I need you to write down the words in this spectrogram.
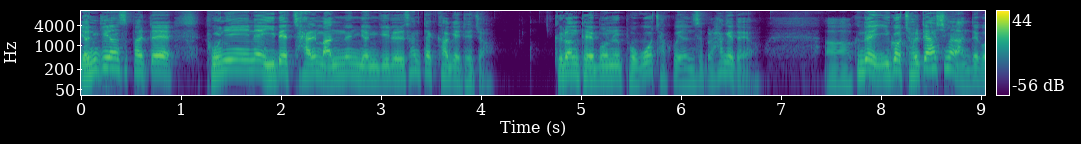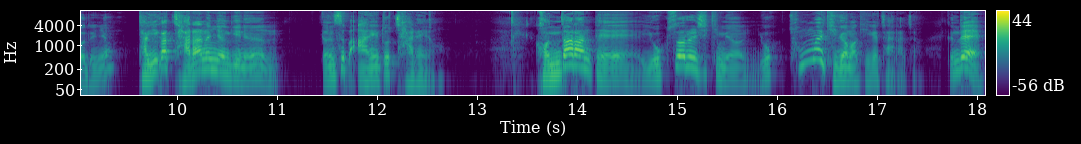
연기 연습할 때 본인의 입에 잘 맞는 연기를 선택하게 되죠. 그런 대본을 보고 자꾸 연습을 하게 돼요. 아, 근데 이거 절대 하시면 안 되거든요. 자기가 잘하는 연기는 연습 안 해도 잘해요. 건달한테 욕설을 시키면 욕 정말 기가 막히게 잘하죠. 근데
